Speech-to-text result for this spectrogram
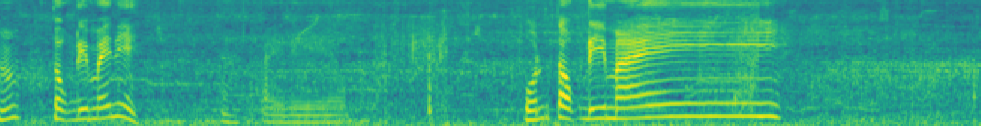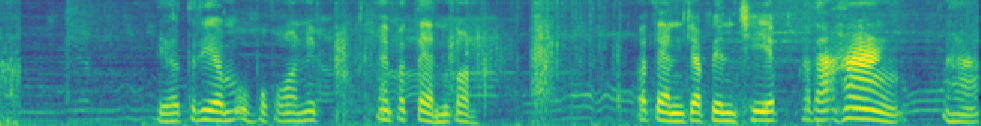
หึตกดีไหมนี่ไปแล้วฝนตกดีไหม เดี๋ยวเตรียมอุปกรณ์ให้ให้ป้าแตนก่อนป้าแตนจะเป็นเชฟกระทะห้างนะฮะ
